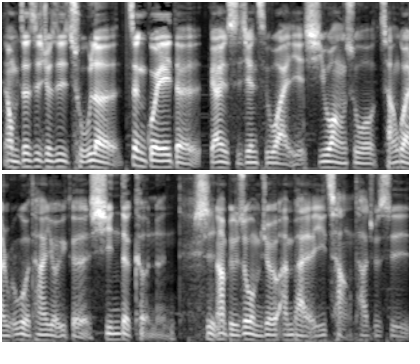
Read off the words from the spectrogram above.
那我们这次就是除了正规的表演时间之外，也希望说场馆如果它有一个新的可能，是。那比如说我们就安排了一场，它就是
